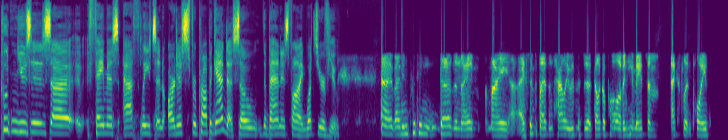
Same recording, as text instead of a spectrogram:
Putin uses uh, famous athletes and artists for propaganda, so the ban is fine. What's your view? Uh, I mean, Putin does, and I my I sympathize entirely with Mr. Dolgopolov, and he made some excellent points.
